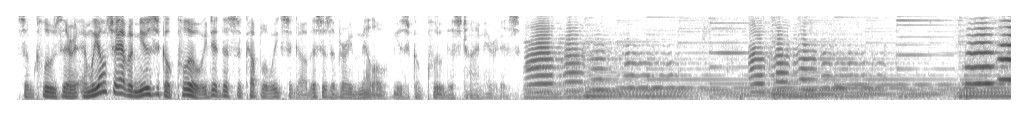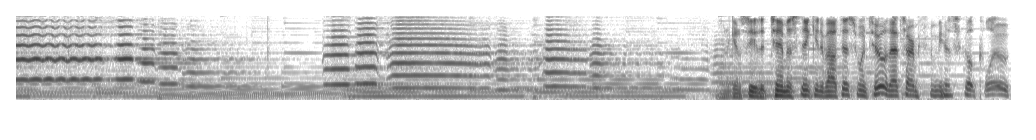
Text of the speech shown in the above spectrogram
Some clues there. And we also have a musical clue. We did this a couple of weeks ago. This is a very mellow musical clue this time. Here it is. Can see that Tim is thinking about this one too. That's our musical clue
